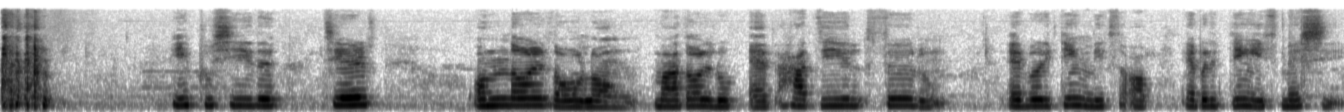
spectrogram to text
he pushed chairs under the long mother looked at haji's room everything mixed up everything is messy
